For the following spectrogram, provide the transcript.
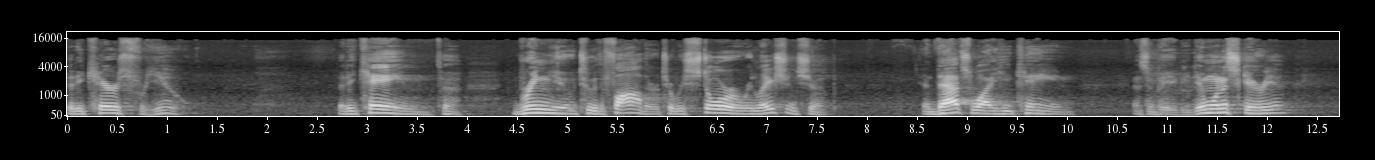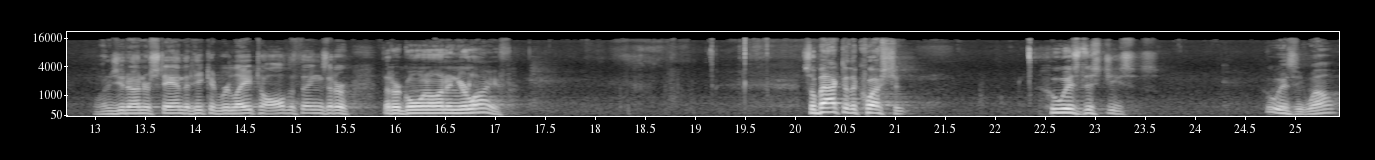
that he cares for you, that he came to bring you to the Father, to restore a relationship. And that's why he came as a baby. Didn't want to scare you. Wanted you to understand that he could relate to all the things that are, that are going on in your life. So, back to the question Who is this Jesus? Who is he? Well,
